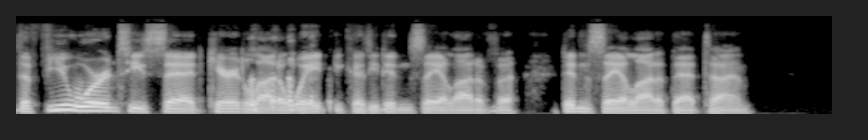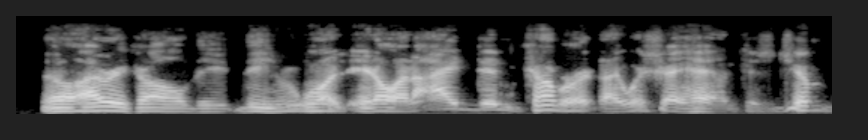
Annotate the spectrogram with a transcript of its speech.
the few words he said carried a lot of weight because he didn't say a lot of uh, didn't say a lot at that time. No, I recall the the one you know, and I didn't cover it. I wish I had because Jim,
